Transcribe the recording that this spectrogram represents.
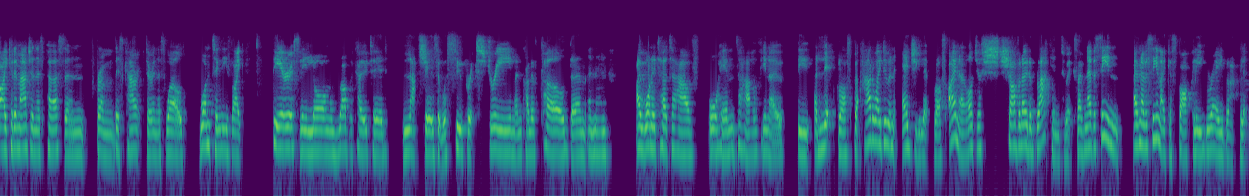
I could imagine this person from this character in this world wanting these like seriously long rubber coated lashes that were super extreme and kind of curled them and then I wanted her to have or him to have, you know, the a lip gloss, but how do I do an edgy lip gloss? I know I'll just shove a load of black into it because I've never seen I've never seen like a sparkly grey black lip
